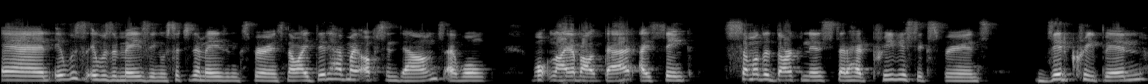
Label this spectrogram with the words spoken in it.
And it was it was amazing. It was such an amazing experience. Now I did have my ups and downs. I won't won't lie about that. I think some of the darkness that I had previous experience did creep in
